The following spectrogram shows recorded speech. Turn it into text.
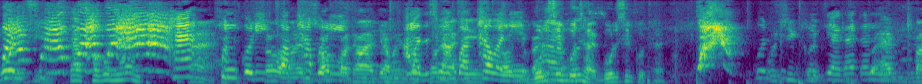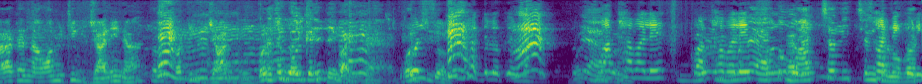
বলছি। তার খবর নেই হ্যাঁ ফোন করি কথা বলি। আমাদের সঙ্গে কথা বলে। গোলসির কোথায়? গোলসির কোথায়? বলছি কি নাম আমি ঠিক জানি না তবে সঠিক জানি বলছি ওইখানেই বাড়ি হ্যাঁ বলছি বলছি ভদ্রলোকের কথা বলে কথা বলে ফোন এত করি বাচ্চা নিচ্ছেন কেন? সবই করি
